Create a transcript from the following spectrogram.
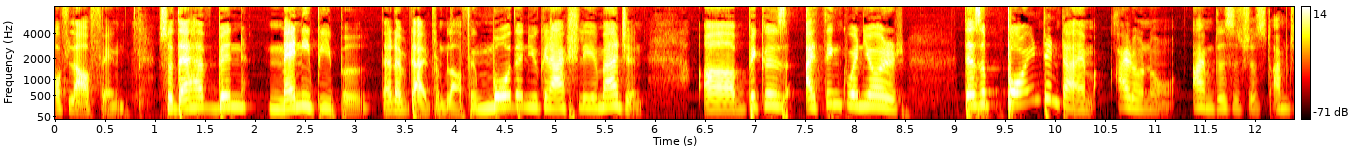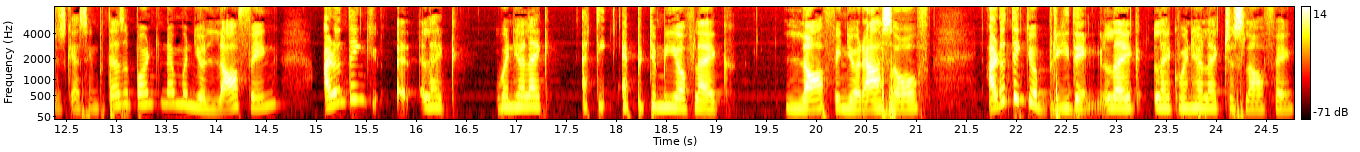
of laughing. So there have been many people that have died from laughing more than you can actually imagine. Uh, because i think when you're there's a point in time i don't know i'm this is just i'm just guessing but there's a point in time when you're laughing i don't think uh, like when you're like at the epitome of like laughing your ass off i don't think you're breathing. Like like when you're like just laughing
